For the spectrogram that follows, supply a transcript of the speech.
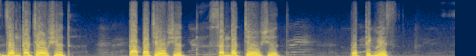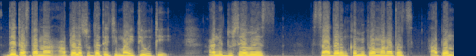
जंताचे औषध तापाचे औषध संडासचे औषध प्रत्येक वेळेस देत असताना आपल्यालासुद्धा त्याची माहिती होती. आणि दुसऱ्या वेळेस साधारण कमी प्रमाणातच आपण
